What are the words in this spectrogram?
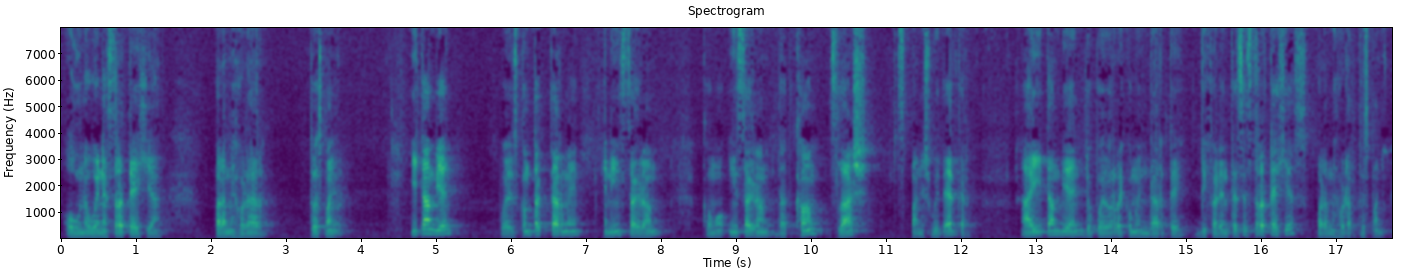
o una buena estrategia para mejorar tu español. Y también puedes contactarme en Instagram como instagram.com slash SpanishWithEdgar. Ahí también yo puedo recomendarte diferentes estrategias para mejorar tu español.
